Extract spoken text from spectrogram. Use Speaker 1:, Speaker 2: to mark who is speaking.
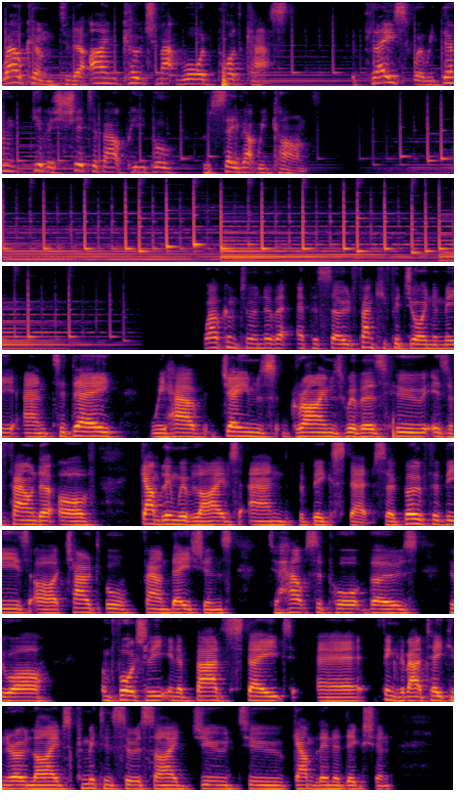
Speaker 1: Welcome to the I'm Coach Matt Ward podcast, the place where we don't give a shit about people who say that we can't. Welcome to another episode. Thank you for joining me. And today we have James Grimes with us, who is a founder of Gambling with Lives and The Big Step. So, both of these are charitable foundations to help support those who are unfortunately in a bad state, uh, thinking about taking their own lives, committing suicide due to gambling addiction.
